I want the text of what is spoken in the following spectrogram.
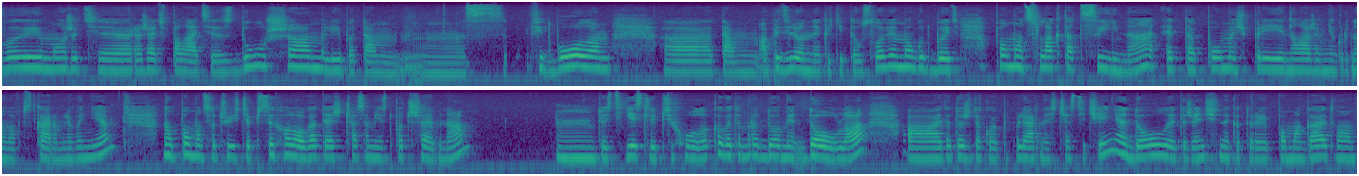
вы можете рожать в палате с душем, либо там с фитболом, а, там определенные какие-то условия могут быть. Помощь лактацина — это помощь при налаживании грудного вскармливания, но помощь oczywiście psychologa też czasem jest potrzebna. То есть есть ли психолог в этом роддоме? Доула, а, это тоже такое популярное сейчас течение. Доулы — это женщины, которые помогают вам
